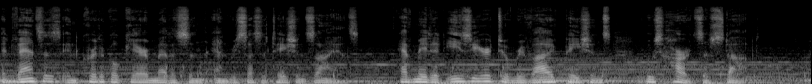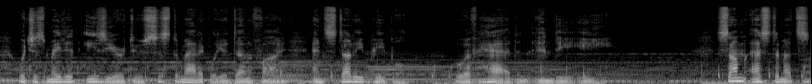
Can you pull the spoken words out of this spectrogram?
advances in critical care medicine and resuscitation science have made it easier to revive patients whose hearts have stopped, which has made it easier to systematically identify and study people who have had an NDE. Some estimates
